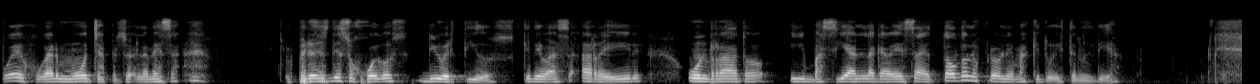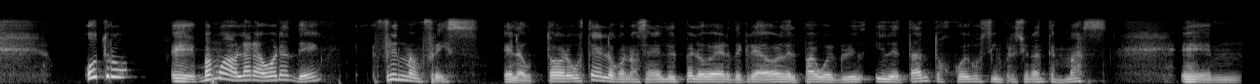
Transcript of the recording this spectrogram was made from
puedes jugar muchas personas en la mesa, pero es de esos juegos divertidos que te vas a reír un rato y vaciar la cabeza de todos los problemas que tuviste en el día. Otro, eh, vamos a hablar ahora de Friedman Fries, el autor, ustedes lo conocen, el del pelo verde, creador del Power Grid y de tantos juegos impresionantes más. Eh,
